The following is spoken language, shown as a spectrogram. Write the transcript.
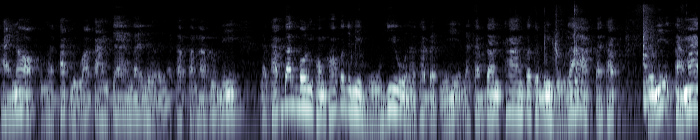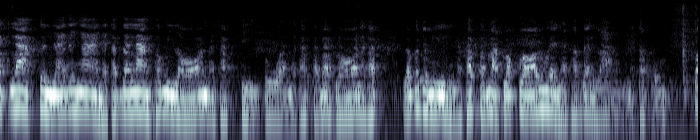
ภายนอกนะครับ หรือว่ากลางแจ้งได้เลยนะครับสำหรับรุ่นนี้นะครับ ด้านบนของเขาก็จะมีหูหิ้วนะครับ แบบนี้นะครับ ด้านข้างก็จะมีหูลากนะครับ ตัวนี้สามารถลากเคลื่อนย้ายได้ง่ายนะครับ ด้านล่างเขามีล้อนะครับสี่ตัวนะครับสำหรับล้อนะครับ แล้วก็จะมีนะครับสำหรับล็อกล้อด้วยนะครับ ด้านล่างนะครับผม ก็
